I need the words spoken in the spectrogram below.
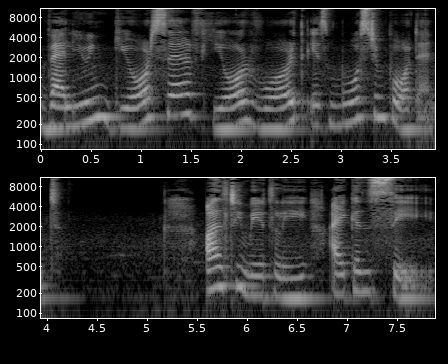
Valuing yourself, your worth is most important. Ultimately, I can say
